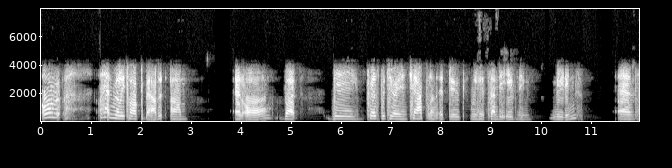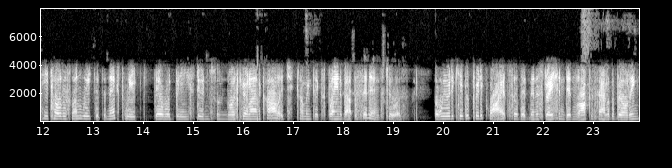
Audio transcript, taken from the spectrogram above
Oh, I hadn't really talked about it um, at all, but the Presbyterian chaplain at Duke, we had Sunday evening meetings, and he told us one week that the next week there would be students from North Carolina College coming to explain about the sit-ins to us. But we were to keep it pretty quiet so the administration didn't lock us out of the building.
